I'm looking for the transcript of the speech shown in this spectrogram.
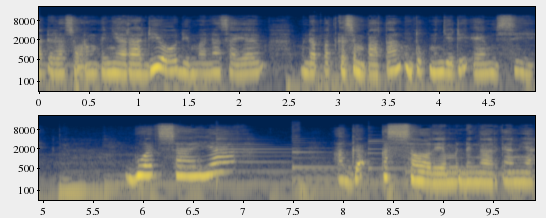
adalah seorang penyiar radio di mana saya mendapat kesempatan untuk menjadi MC buat saya agak kesel ya mendengarkannya.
